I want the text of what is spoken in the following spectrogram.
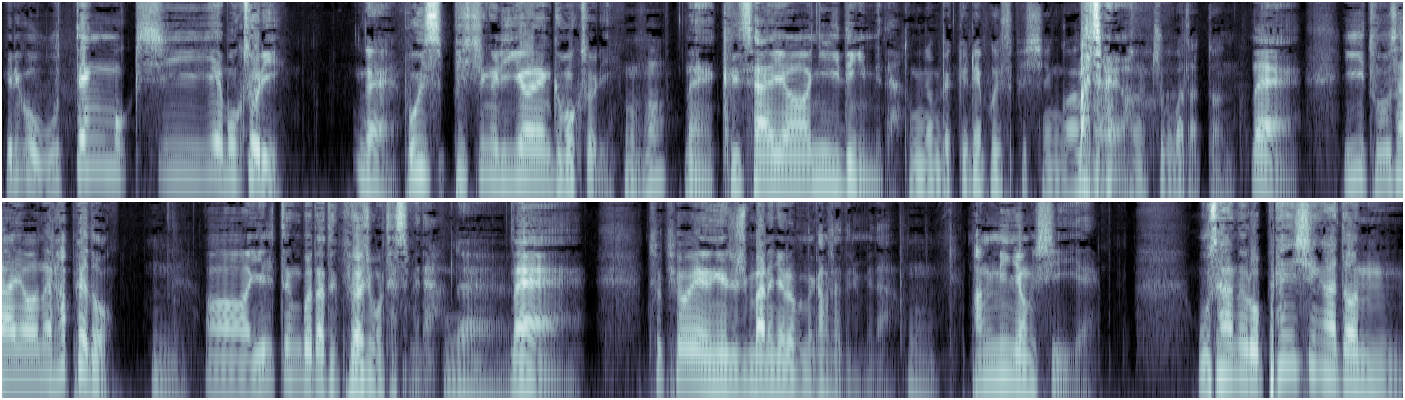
그리고 우땡목 씨의 목소리. 네. 보이스피싱을 이겨낸 그 목소리. 음흠. 네. 그 사연이 2등입니다. 동년배끼리 보이스피싱과 맞아요. 어, 주고받았던. 네. 이 두 사연을 합해도 음. 어, 1등보다 득표하지 못했습니다. 네. 네. 투표에 응해주신 많은 여러분들 감사드립니다. 음. 박민영 씨의 우산으로 펜싱하던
